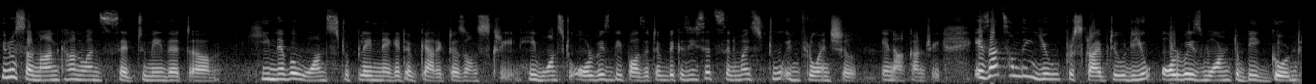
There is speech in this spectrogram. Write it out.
You know, Salman Khan once said to me that um, he never wants to play negative characters on screen. He wants to always be positive because he said cinema is too influential in our country. Is that something you prescribe to? Do you always want to be good?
